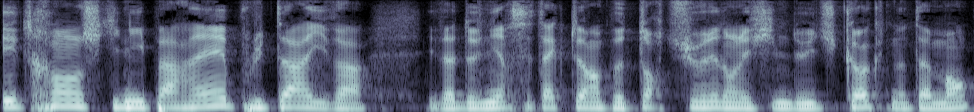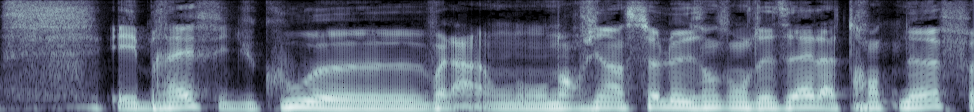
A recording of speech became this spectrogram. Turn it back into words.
étrange qu'il n'y paraît. Plus tard, il va, il va devenir cet acteur un peu torturé dans les films de Hitchcock, notamment. Et bref, et du coup, euh, voilà, on, on en revient à Seul les anges ailes à 39,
